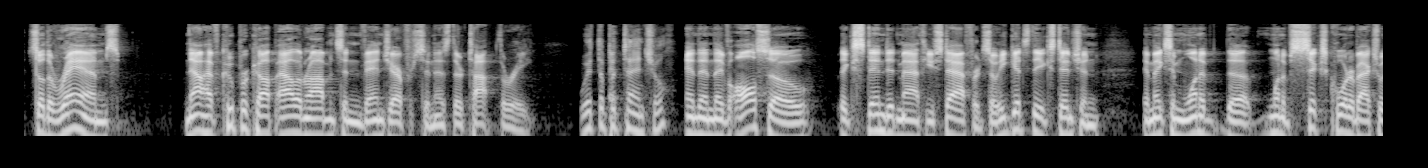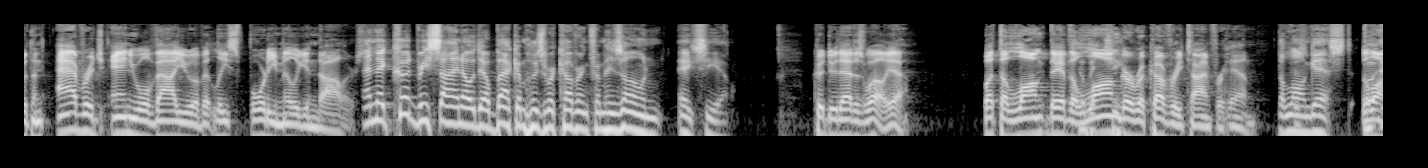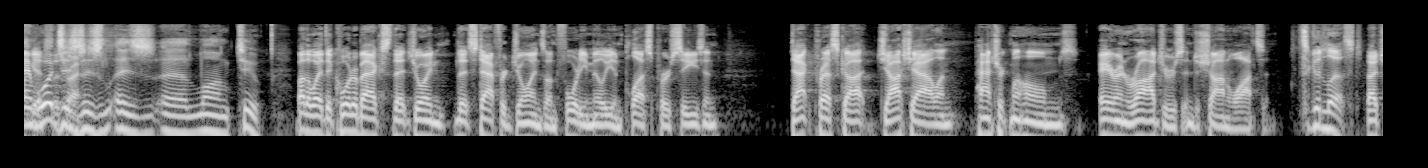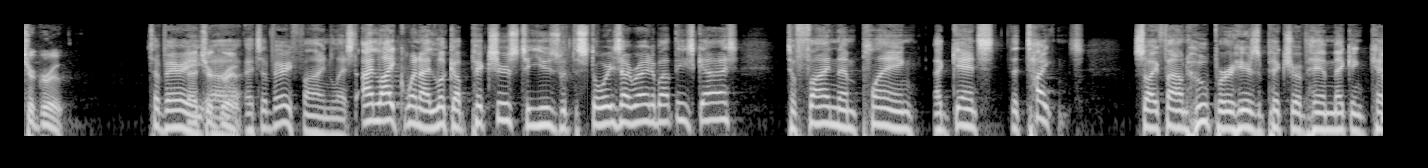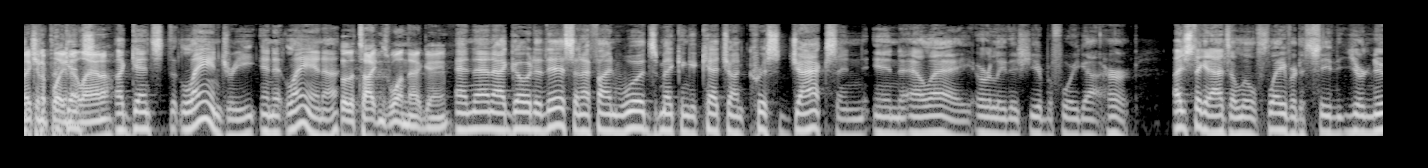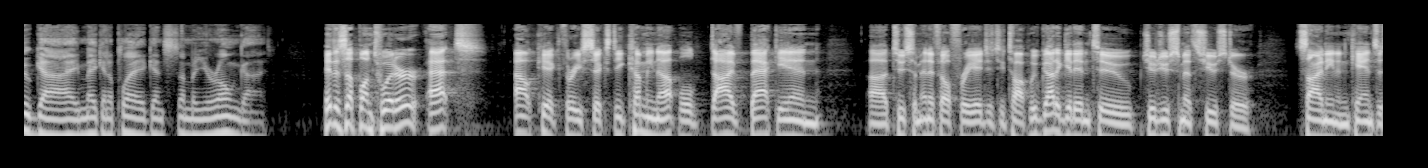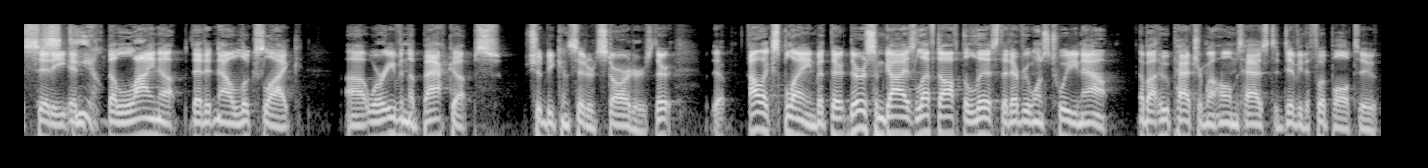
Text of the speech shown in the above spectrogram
So the Rams now have Cooper Kupp, Allen Robinson, and Van Jefferson as their top three. With the potential. And then they've also extended Matthew Stafford. So he gets the extension. It makes him one of the one of six quarterbacks with an average annual value of at least forty million dollars. And they could re sign Odell Beckham, who's recovering from his own ACL. Could do that as well, yeah. But the long they have the longer recovery time for him. The longest. The longest, and Woods that's is, is, is uh, long too. By the way, the quarterbacks that join that Stafford joins on 40 million plus per season, Dak Prescott, Josh Allen, Patrick Mahomes, Aaron Rodgers, and Deshaun Watson. It's a good list. That's your group. It's a very That's your uh, group. it's a very fine list. I like when I look up pictures to use with the stories I write about these guys to find them playing against the Titans. So I found Hooper. Here's a picture of him making catch Making a play in Atlanta? against Landry in Atlanta. So the Titans won that game. And then I go to this and I find Woods making a catch on Chris Jackson in L.A. early this year before he got hurt. I just think it adds a little flavor to see your new guy making a play against some of your own guys. Hit us up on Twitter at Outkick360. Coming up, we'll dive back in uh, to some NFL free agency talk. We've got to get into Juju Smith Schuster signing in Kansas City Steal. and the lineup that it now looks like, uh, where even the backups should be considered starters. There, I'll explain, but there, there are some guys left off the list that everyone's tweeting out about who Patrick Mahomes has to divvy the football to.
